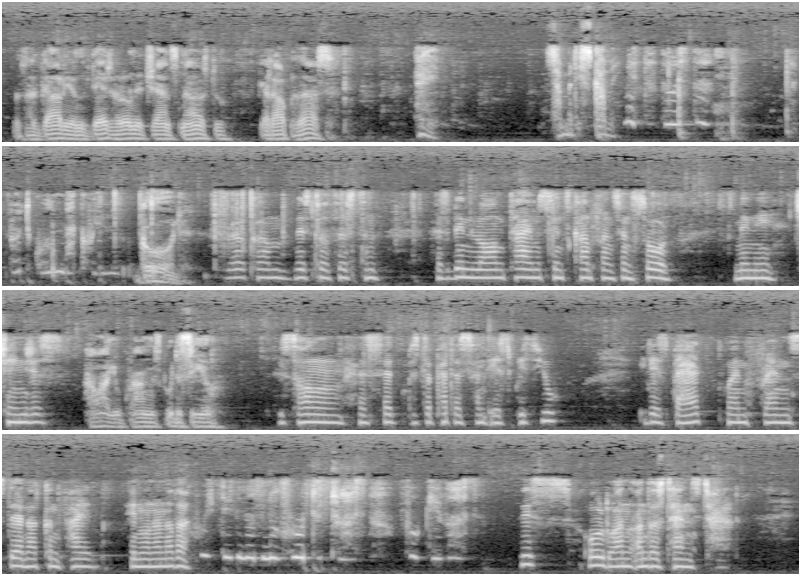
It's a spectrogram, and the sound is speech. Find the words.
With her guardian dead, her only chance now is to get out with us. Hey, somebody's coming. Mr. Thurston, I brought Kwang back with me. Good. Welcome, Mr. Thurston. Has been a long time since conference in Seoul. Many changes. How are you, Kwang? It's good to see you. The song has said Mr. Patterson is with you. It is bad when friends dare not confide in one another. We did not know who to trust. Forgive us. This old one understands, child.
